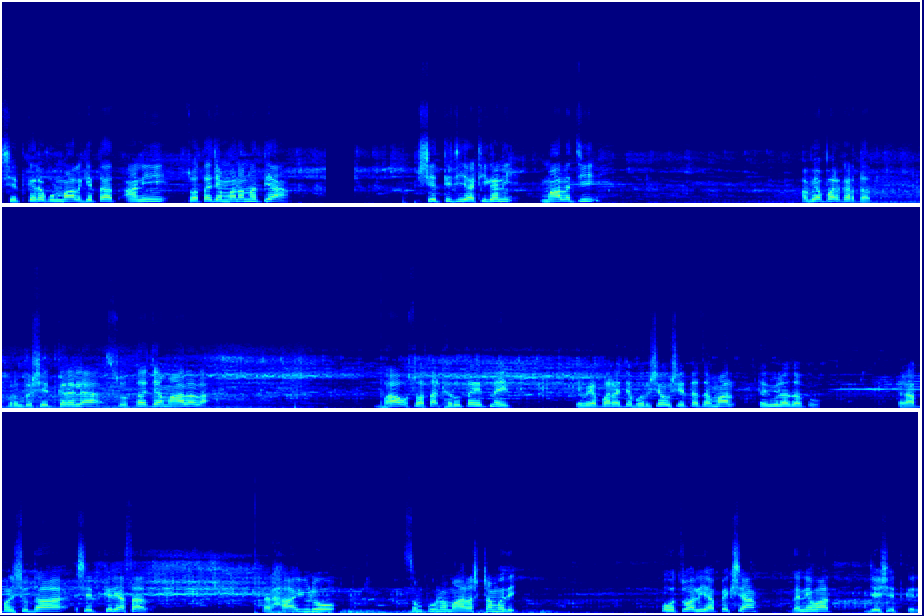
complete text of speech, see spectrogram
शेतकऱ्याकडून माल घेतात आणि स्वतःच्या मनानं त्या शेतीची या ठिकाणी मालाची व्यापार करतात. परंतु शेतकऱ्याला स्वतःच्या मालाला भाव स्वतः ठरवता येत नाहीत. या व्यापाराच्या भरोशावर शेताचा माल ठरविला जातो. तर आपण सुद्धा शेतकरी असाल तर हा व्हिडिओ संपूर्ण महाराष्ट्रामध्ये पोहोचवाल ही अपेक्षा धन्यवाद. जय शेतकरी.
